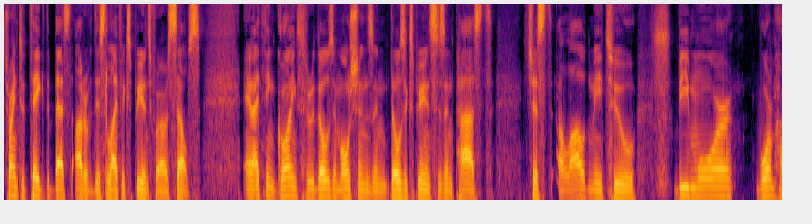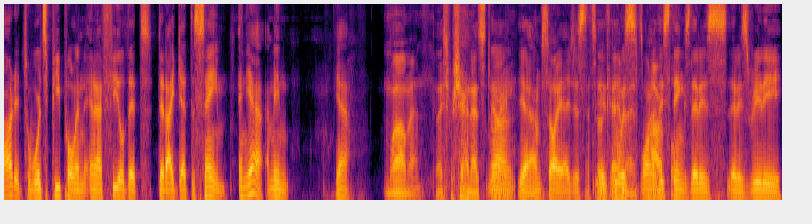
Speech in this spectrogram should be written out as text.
trying to take the best out of this life experience for ourselves. And I think going through those emotions and those experiences in past just allowed me to be more warm-hearted towards people and, and I feel that that I get the same. And yeah, I mean, yeah. Wow, man. Thanks for sharing that story. No, yeah, I'm sorry. I just That's it, it was one of these things that is that is really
